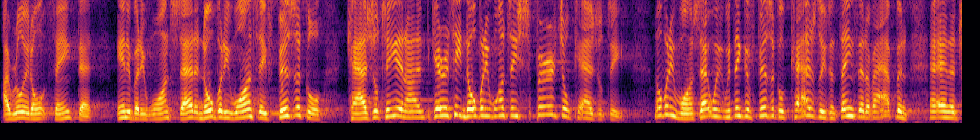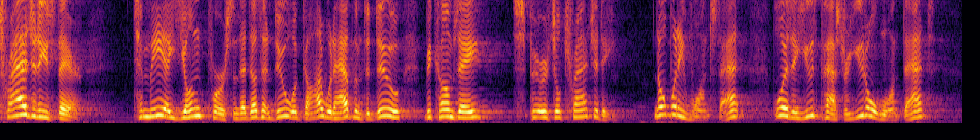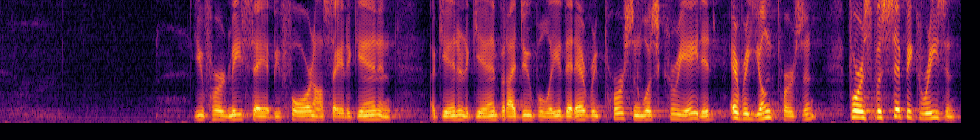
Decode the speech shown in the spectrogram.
I really don't think that anybody wants that, and nobody wants a physical casualty, and I guarantee nobody wants a spiritual casualty. Nobody wants that. We, we think of physical casualties and things that have happened and, and the tragedies there. To me, a young person that doesn't do what God would have them to do becomes a spiritual tragedy. Nobody wants that. Boy, as a youth pastor, you don't want that. You've heard me say it before, and I'll say it again and again and again, but I do believe that every person was created, every young person, for a specific reason.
